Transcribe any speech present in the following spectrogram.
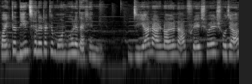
কয়েকটা দিন ছেলেটাকে মন ভরে দেখেননি। জিয়ান আর নয়না ফ্রেশ হয়ে সোজা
